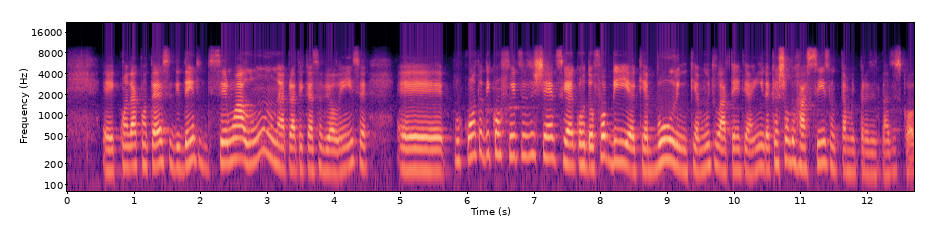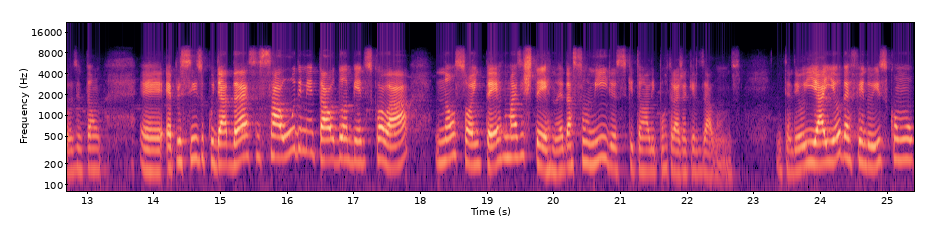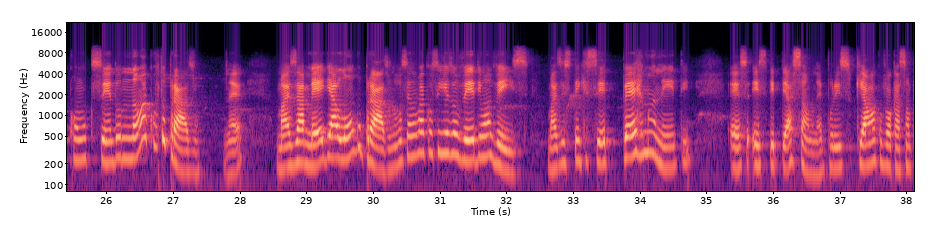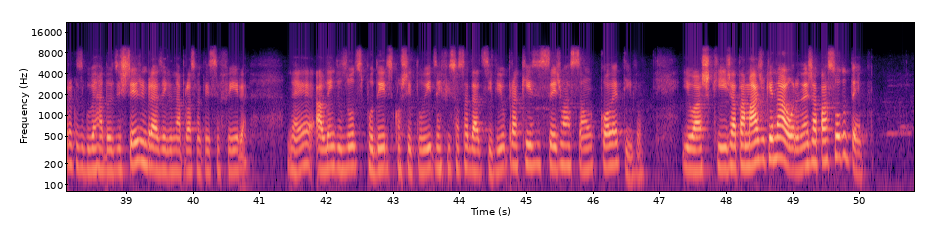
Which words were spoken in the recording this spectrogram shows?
é, quando acontece de dentro de ser um aluno né praticar essa violência é, por conta de conflitos existentes que é gordofobia que é bullying que é muito latente ainda a questão do racismo que está muito presente nas escolas. Então é, é preciso cuidar dessa saúde mental do ambiente escolar não só interno, mas externo, né, das famílias que estão ali por trás daqueles alunos. Entendeu? E aí eu defendo isso como, como sendo não a curto prazo, né? Mas a média a longo prazo. Você não vai conseguir resolver de uma vez, mas isso tem que ser permanente esse, esse tipo de ação, né? Por isso que há uma convocação para que os governadores estejam em Brasília na próxima terça-feira, né? Além dos outros poderes constituídos, enfim, sociedade civil, para que isso seja uma ação coletiva. E eu acho que já está mais do que na hora, né? Já passou do tempo.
